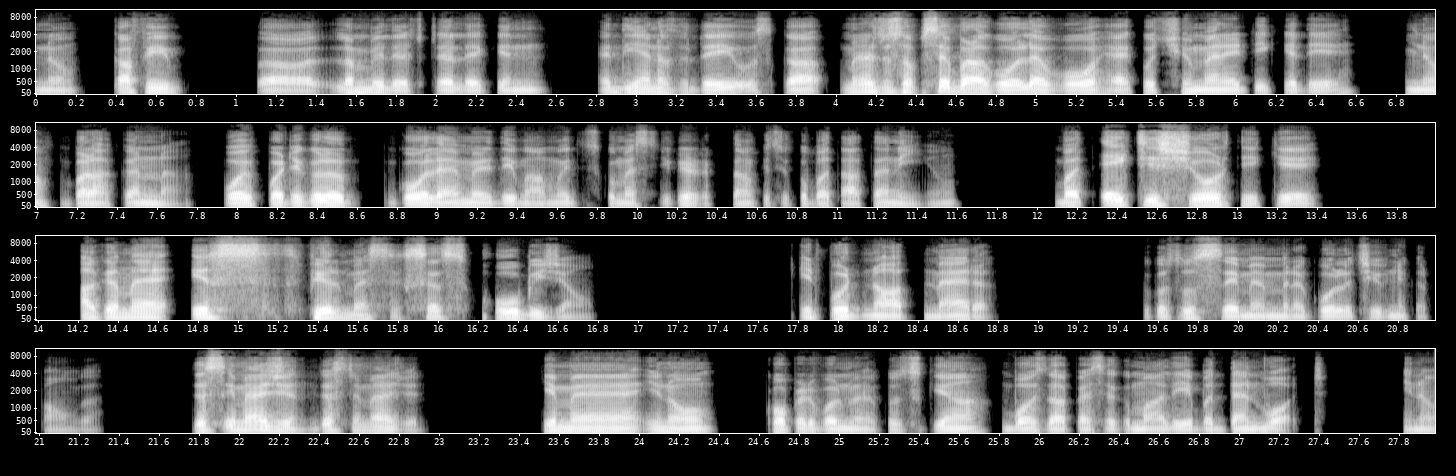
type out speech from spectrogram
यू नो काफ़ी लंबी लिस्ट है, लेकिन at the end of the day उसका, मेरा जो सबसे बड़ा गोल है, वो है कुछ ह्यूमैनिटी के लिए यू नो बड़ा करना। वो एक पर्टिकुलर गोल है मेरे दिमाग में, जिसको मैं सीक्रेट रखता हूँ, किसी को बताता नहीं हूँ। बट एक चीज़ श्योर थी कि अगर मैं इस फ़ील्ड में सक्सेस हो भी जाऊँ it would not matter because उससे मैं मेरा गोल अचीव नहीं कर पाऊँगा। जस्ट इमेजिन जस्ट इमेजिन कि मैं यू नो कॉपरेट वर्ल्ड में घुस गया बहुत ज़्यादा पैसे कमा लिए but then what you know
